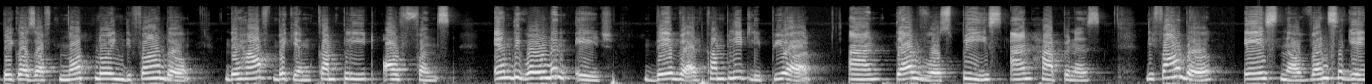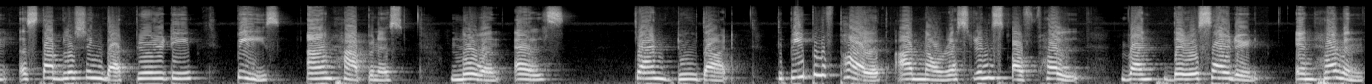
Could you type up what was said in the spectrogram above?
Because of not knowing the Father, they have become complete orphans. In the golden age, they were completely pure and there was peace and happiness. The Father is now once again establishing that purity, peace and happiness. No one else can do that. The people of Bharat are now residents of hell. When they resided in heaven,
